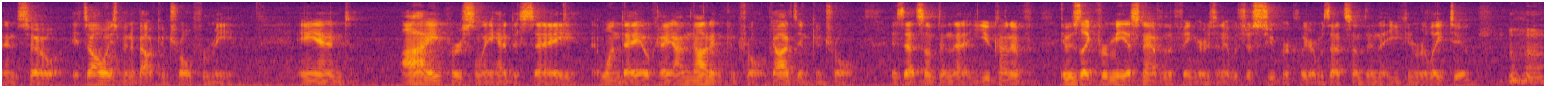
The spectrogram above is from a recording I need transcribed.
and so it's always been about control for me. And I personally had to say one day, okay, I'm not in control. God's in control. Is that something that you kind of? It was like for me a snap of the fingers, and it was just super clear. Was that something that you can relate to? hmm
